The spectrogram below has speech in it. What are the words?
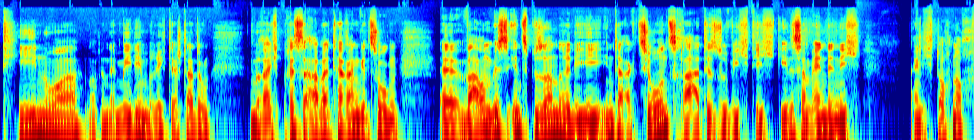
Tenor noch in der Medienberichterstattung im Bereich Pressearbeit herangezogen. Äh, warum ist insbesondere die Interaktionsrate so wichtig? Geht es am Ende nicht eigentlich doch noch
